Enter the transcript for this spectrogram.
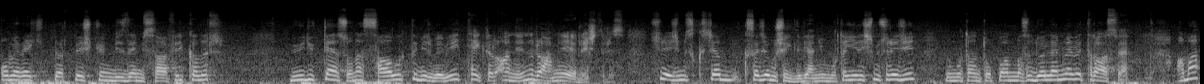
O bebek 4-5 gün bizde misafir kalır. Büyüdükten sonra sağlıklı bir bebeği tekrar annenin rahmine yerleştiririz. Sürecimiz kısaca, kısaca bu şekilde. Yani yumurta gelişim süreci, yumurtanın toplanması, döllenme ve transfer. Ama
